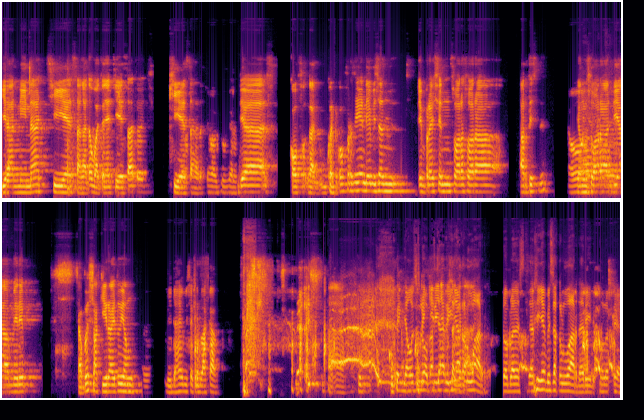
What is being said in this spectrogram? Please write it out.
Yanina Chiesa, nggak tahu bacanya Chiesa atau. Coba Google. Dia cover nggak bukan cover sih, dia bisa impression suara-suara artis tuh. Oh, yang suara dia mirip siapa Shakira itu yang lidahnya bisa ke belakang. ah, kup- kuping kuping 12 kirinya bisa jarinya gerak keluar 12 jarinya bisa keluar dari mulutnya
